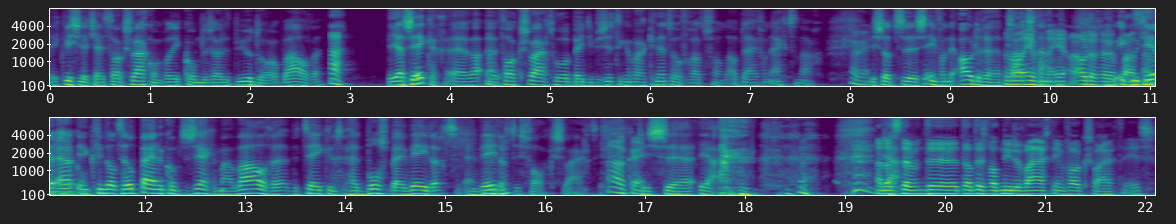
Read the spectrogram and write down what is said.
Ik wist niet dat jij uit Valkenswaard komt, want ik kom dus uit het buurdorp Waalre. Ah. Jazeker, uh, uh, Valkenswaard hoort bij die bezittingen waar ik het net over had van de abdij van Echtenach. Okay. Dus dat is een van de oudere al een van de oudere ik, ik, moet heel, ik vind dat heel pijnlijk om te zeggen, maar Waalre betekent het bos bij Wedert en Wedert mm -hmm. is Valkenswaard. Ah, oké. Dus uh, ja. nou, dat, is de, de, dat is wat nu de waard in Valkenswaard is.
